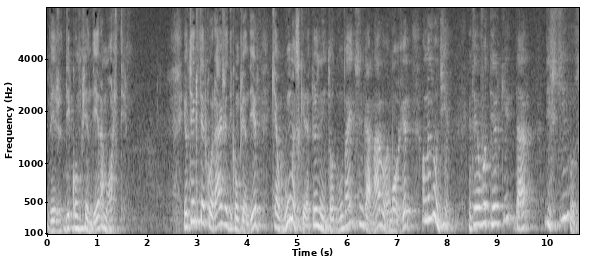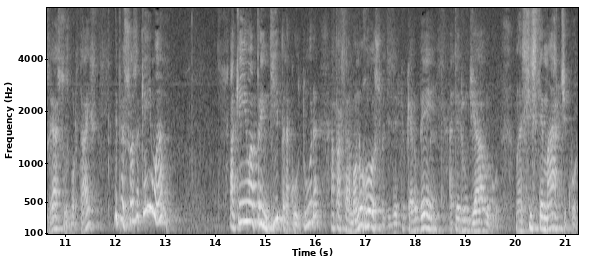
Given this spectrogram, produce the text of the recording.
veja, de compreender a morte. Eu tenho que ter coragem de compreender que algumas criaturas, nem todo mundo vai desencarnar ou vai morrer ao mesmo dia. Então eu vou ter que dar destino aos restos mortais de pessoas a quem eu amo. A quem eu aprendi pela cultura a passar a mão no rosto, a dizer que eu quero bem, a ter um diálogo é, sistemático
